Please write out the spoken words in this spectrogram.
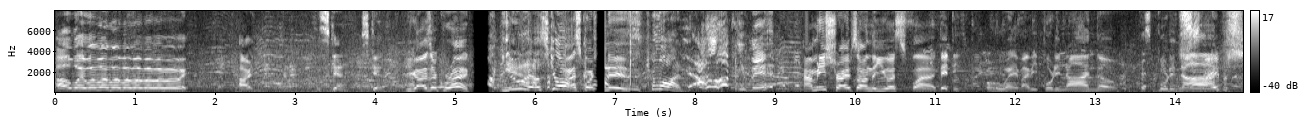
Oh wait, wait, wait, wait, wait, wait, wait, wait, wait, wait. All right, the skin, skin. You guys are correct. Yeah, let's go. Last question is, Come on. I love you, man. how many stripes are on the U.S. flag? 50. Oh wait, it might be 49 though. It's 49. Stripes?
